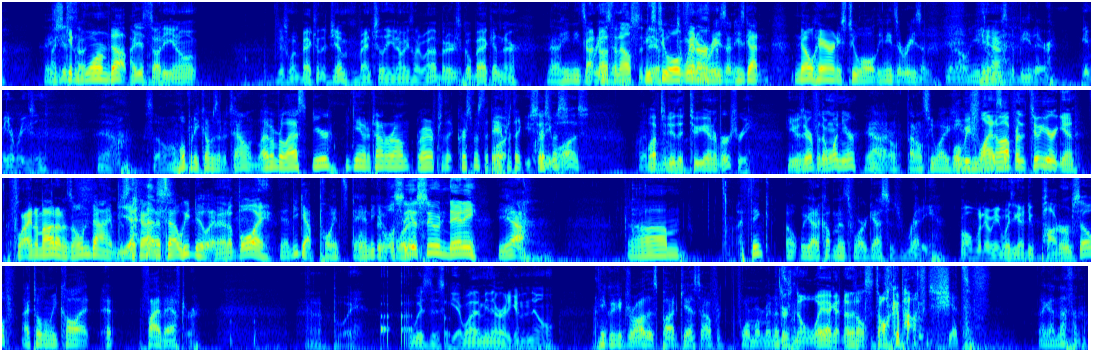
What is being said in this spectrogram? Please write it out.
He's I just, just getting thought- warmed up. I just thought he, you know, just went back to the gym. Eventually, you know, he's like, well, I better just go back in there. No, he needs Got a reason. nothing else to he's do. too old It's for no reason. He's got no hair and he's too old. He needs a reason. You know, he needs a reason to be there. Give me a reason. Yeah. So I'm hoping he comes into town. I remember last year he came into town around right after the Christmas, the day Well, after the you said he was. We'll have to don't the two year anniversary. He was there for the one year. Yeah, I don't. I don't see why. We'll he, be he flying him would out for the two year again. flying him out on his own dime. Just like how, Yes. that's how we do it. And a boy. Yeah, you got points, Dan. You can We'll see it. you soon, Danny. Yeah. Um, I think. Oh, we got a couple minutes before our guest is ready. Oh, what I mean, what's he got to do? Powder himself? I told him we'd call it at five after. Oh boy, who is this guy? Well, I mean, they're already gonna know. I think we can draw this podcast out for four more minutes. There's no way. I got nothing else to talk about. shit. I got nothing.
